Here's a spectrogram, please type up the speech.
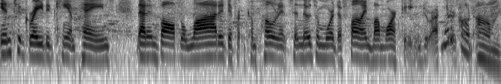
integrated campaigns that involve a lot of different components and those are more defined by marketing directors. What about um,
